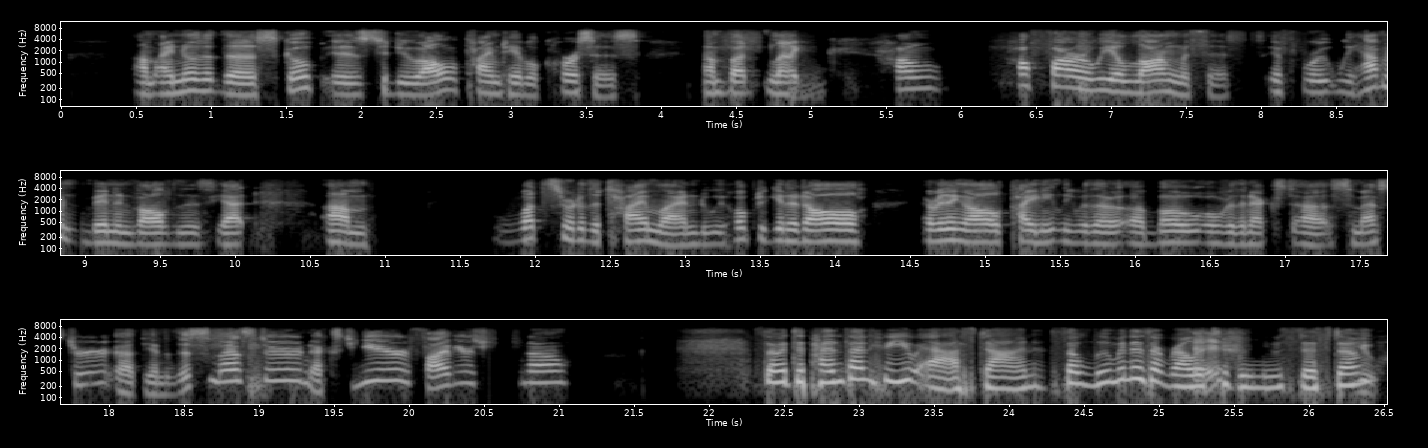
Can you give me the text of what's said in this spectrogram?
Um, I know that the scope is to do all timetable courses, um, but like how how far are we along with this? If we're, we haven't been involved in this yet, um, what's sort of the timeline? Do we hope to get it all, everything all tied neatly with a, a bow over the next uh, semester, at the end of this semester, next year, five years from now? So it depends on who you ask, John. So Lumen is a relatively new system. You.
